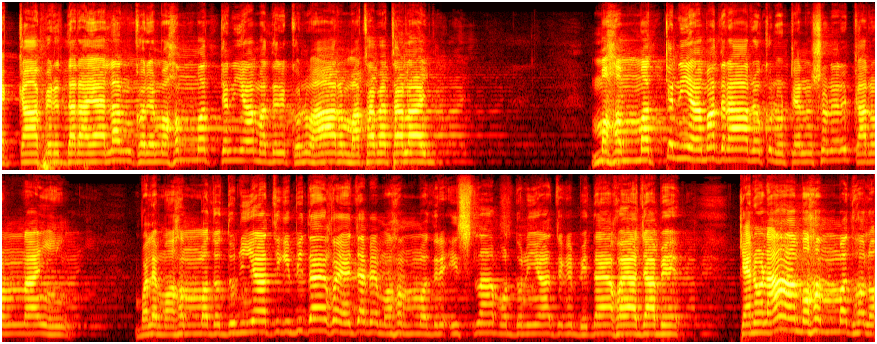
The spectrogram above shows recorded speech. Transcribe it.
এক কাফের দ্বারা এলান করে মোহাম্মদকে নিয়ে আমাদের কোনো আর মাথা ব্যথা নাই। মোহাম্মদকে নিয়ে আমাদের আর কোনো টেনশনের কারণ নাই। বলে, মোহাম্মদ দুনিয়া থেকে বিদায় হয়ে যাবে, মোহাম্মদের ইসলাম ও দুনিয়া থেকে বিদায় হয়ে যাবে। কেননা মোহাম্মদ হলো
